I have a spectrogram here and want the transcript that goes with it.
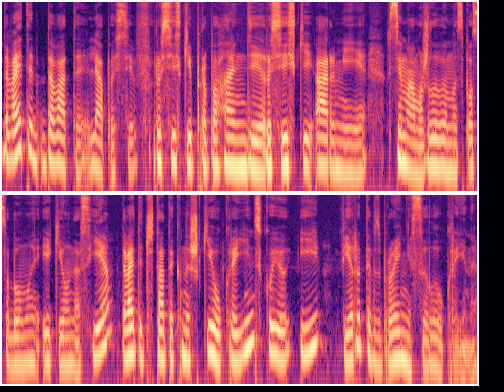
Давайте давати ляпасів російській пропаганді, російській армії всіма можливими способами, які у нас є. Давайте читати книжки українською і вірити в Збройні Сили України.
